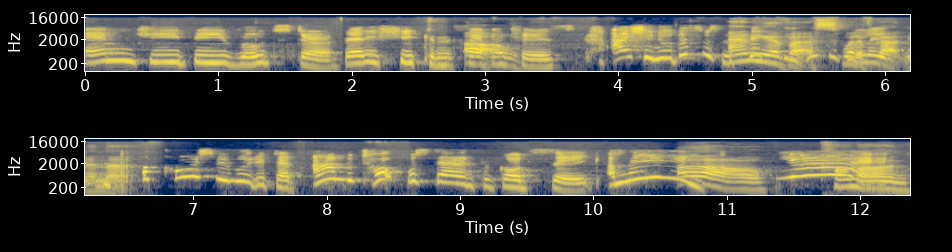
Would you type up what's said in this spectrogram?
MGB Roadster, very chic in the Oh. seventies. Actually, no, this was the Any of us would have late gotten in that. Of course, we would have done. And the top was down, for God's sake. I mean, Oh, yeah. come on.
